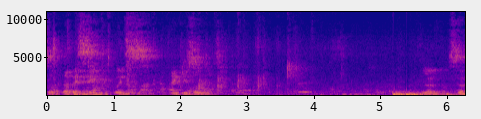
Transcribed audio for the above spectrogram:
ಸೊ ದ ಬೆಸ್ಟ್ ಟೀಮ್ ವಿನ್ಸ್ ಥ್ಯಾಂಕ್ ಯು ಸೋ ಮಚ್ Hello, sir.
